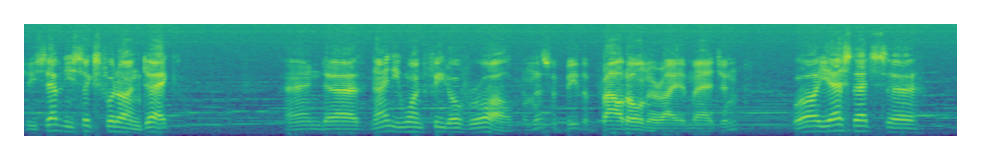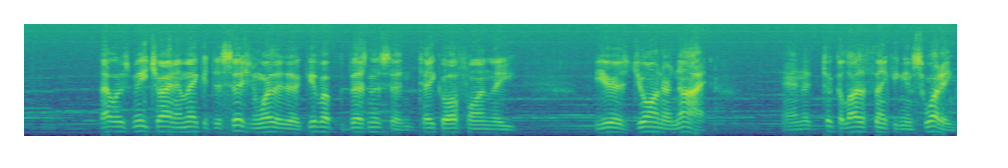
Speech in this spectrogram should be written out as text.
She's 76 foot on deck and uh, 91 feet overall. And this would be the proud owner, I imagine. Well, yes, that's uh, that was me trying to make a decision whether to give up the business and take off on the year's John or not. And it took a lot of thinking and sweating.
